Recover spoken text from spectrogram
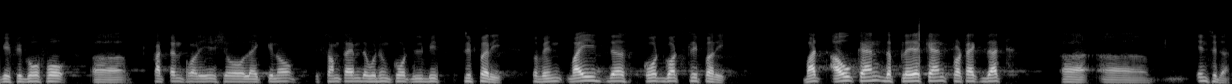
Okay, if you go for uh, cut and polish or like you know, sometimes the wooden court will be slippery. So when why the court got slippery? But how can the player can protect that uh, uh, incident?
